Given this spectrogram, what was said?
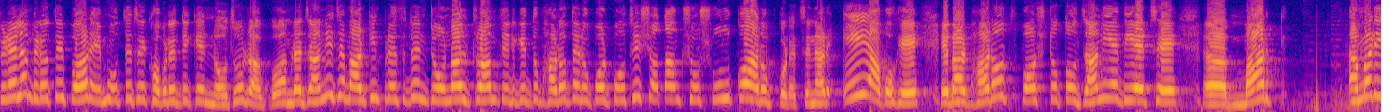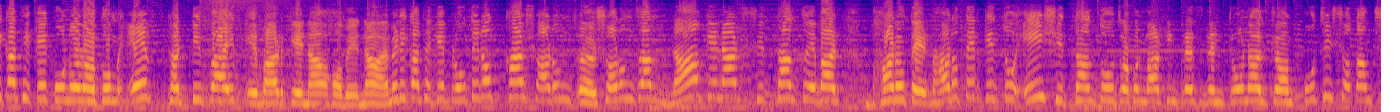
ফিরে বিরতির পর এই মুহূর্তে যে খবরের দিকে নজর রাখব, আমরা জানি যে মার্কিন প্রেসিডেন্ট ডোনাল্ড ট্রাম্প, তিনি কিন্তু ভারতের উপর পঁচিশ শতাংশ শুল্ক আরোপ করেছেন। আর এই আবহে এবার ভারত স্পষ্টত জানিয়ে দিয়েছে মার্ক আমেরিকা থেকে কোন রকম এফ থার্টি ফাইভ এবার কেনা হবে না। আমেরিকা থেকে প্রতিরক্ষা সরঞ্জাম না কেনার সিদ্ধান্ত এবার ভারতের। ভারতের কিন্তু এই সিদ্ধান্ত যখন মার্কিন প্রেসিডেন্ট ডোনাল্ড ট্রাম্প পঁচিশ শতাংশ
